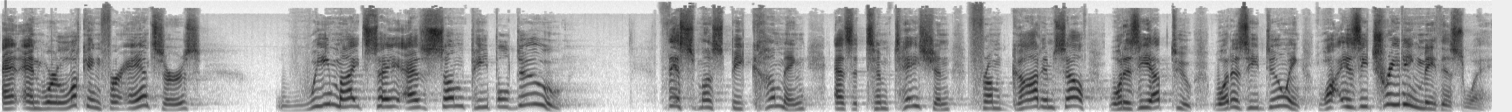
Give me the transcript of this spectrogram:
and, and we're looking for answers, we might say, as some people do, this must be coming as a temptation from God Himself. What is He up to? What is He doing? Why is He treating me this way?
